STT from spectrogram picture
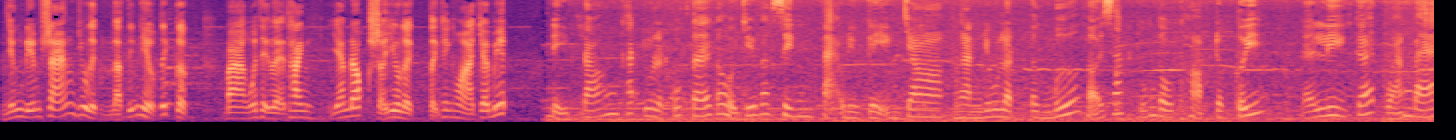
Những điểm sáng du lịch là tín hiệu tích cực. Bà Nguyễn Thị Lệ Thanh, Giám đốc Sở Du lịch tỉnh Khánh Hòa cho biết điểm đón khách du lịch quốc tế có hộ chiếu vaccine tạo điều kiện cho ngành du lịch từng bước khởi sắc chúng tôi họp trực tuyến để liên kết quảng bá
